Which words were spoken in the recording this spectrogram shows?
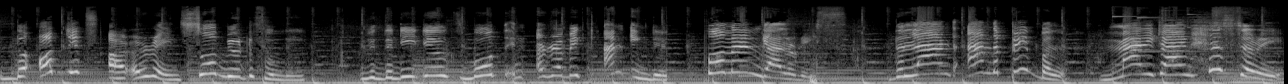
The objects are arranged so beautifully with the details both in Arabic and English. Permanent galleries, the land and the people, maritime history,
